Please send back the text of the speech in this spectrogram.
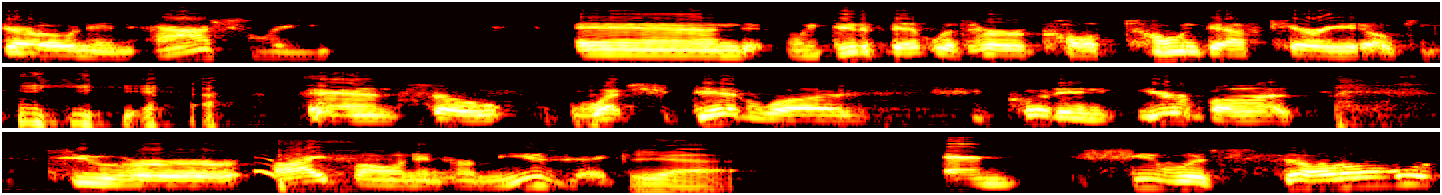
show named Ashley, and we did a bit with her called Tone Deaf Karaoke. yeah. And so what she did was she put in earbuds to her iPhone and her music. Yeah. And she was so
